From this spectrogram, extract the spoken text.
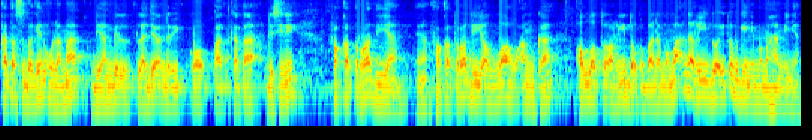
kata sebagian ulama diambil pelajaran dari kata di sini faqat radiya ya faqat radiyallahu anka Allah telah ridho kepadamu makna ridho itu begini memahaminya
